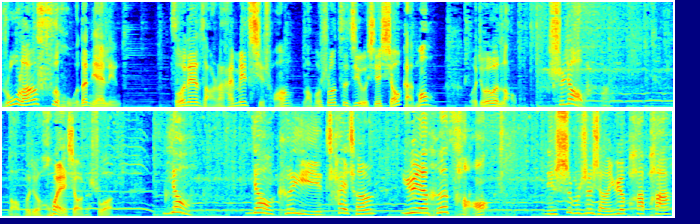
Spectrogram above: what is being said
如狼似虎的年龄，昨天早上还没起床，老婆说自己有些小感冒，我就问老婆吃药吧啊，老婆就坏笑着说，药，药可以拆成约和草，你是不是想约啪啪？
